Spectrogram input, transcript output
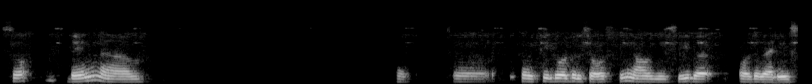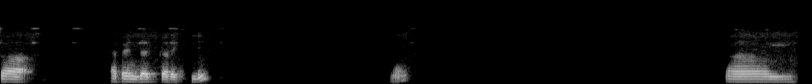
so then, um, so so if you go to source tree, now you see the all the values are appended correctly. Yeah. Um,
